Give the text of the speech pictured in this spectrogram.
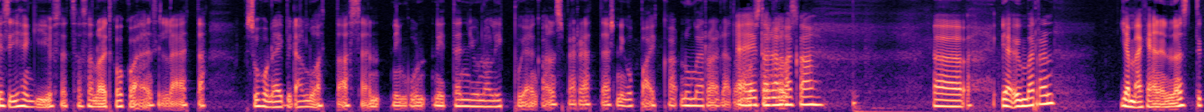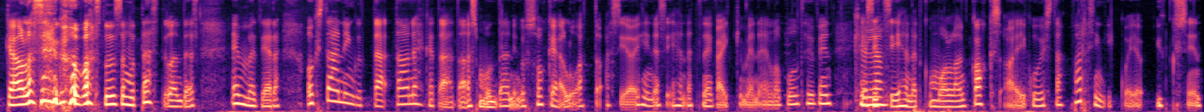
ja siihenkin just, että sä sanoit koko ajan silleen, että suhun ei pidä luottaa sen niin kuin, niiden junalippujen kanssa periaatteessa niin paikka numeroida. Ei todellakaan. Öö, ja ymmärrän. Ja mäkään en yleensä tykkää olla se, joka on vastuussa, mutta tässä tilanteessa en mä tiedä. Onko tämä niinku, tää, tää on ehkä tää taas mun tää niinku sokea luotto asioihin ja siihen, että ne kaikki menee lopulta hyvin. Kyllä. Ja sitten siihen, että kun me ollaan kaksi aikuista, varsinkin kun ei ole yksin.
